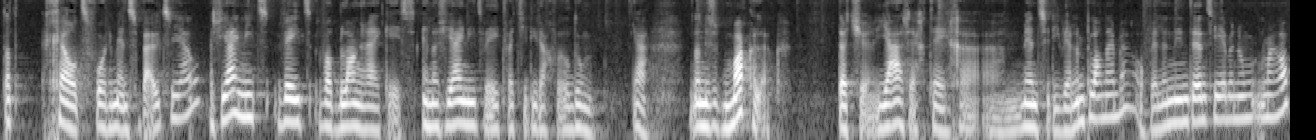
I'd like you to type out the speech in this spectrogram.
Dat geldt voor de mensen buiten jou. Als jij niet weet wat belangrijk is en als jij niet weet wat je die dag wil doen, ja, dan is het makkelijk dat je ja zegt tegen uh, mensen die wel een plan hebben of wel een intentie hebben, noem het maar op.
